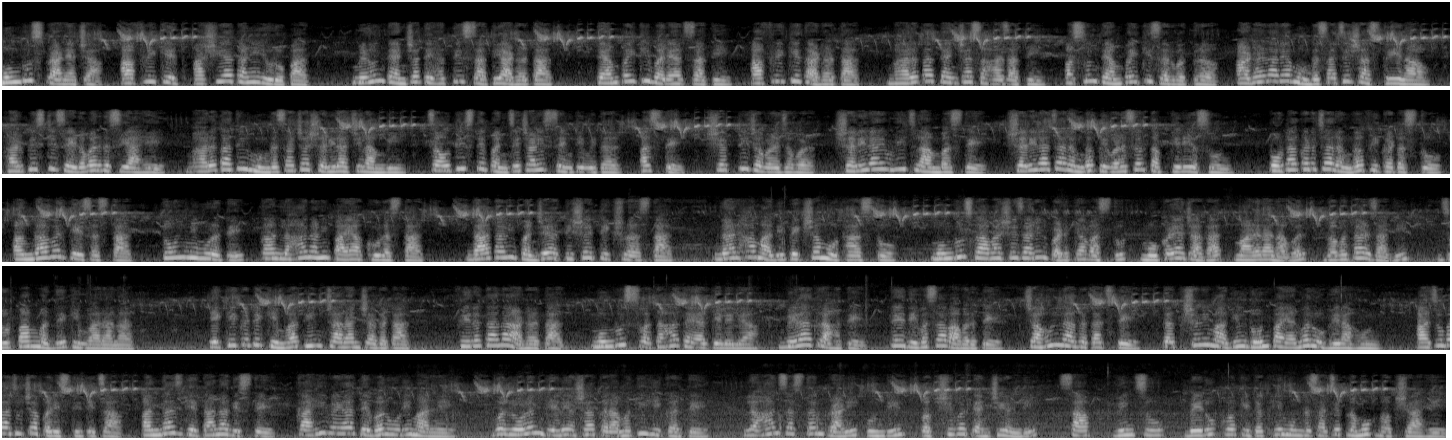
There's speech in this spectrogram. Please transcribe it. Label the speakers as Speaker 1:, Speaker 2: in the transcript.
Speaker 1: मुंगूस प्राण्याच्या आफ्रिकेत आशियात आणि युरोपात मिळून त्यांच्या तेहतीस जाती आढळतात. त्यांपैकी बऱ्याच जाती आफ्रिकेत आढळतात. भारतात त्यांच्या सहा जाती असून त्यांपैकी सर्वत्र आढळणाऱ्या मुंगसाचे शास्त्रीय नाव हर्पिस्टिस एडवर्डसी आहे. भारतातील मुंगसाच्या शरीराची लांबी चौतीस ते पंचेचाळीस सेंटीमीटर असते. शेपटी जवळजवळ शरीरा एवढीच लांब असते. शरीराचा रंग पिवळसर तपकिरी असून पोटाकडचा रंग फिकट असतो. अंगावर केस असतात. तोंड निमुळते कान लहान आणि पाय आखूड असतात. दात आणि पंजे अतिशय तीक्ष्ण असतात. नर हा मादीपेक्षा मोठा असतो. मुंगूस गावाशेजारील पडक्या वास्तूत मोकळ्या जागात माळरानावर गवताळ जागी झुडपांमध्ये किंवा रानात. एकेकडे किंवा तीन चारांच्या गटात. फिरताना आढळतात. मुंगूस स्वतः तयार केलेल्या बिळात राहते. ते दिवसा वावरते. चाहूल लागताच ते तत्क्षणी मागील दोन पायांवर उभे राहून आजूबाजूच्या परिस्थितीचा अंदाज घेताना दिसते. काही वेळा ते वर उडी मारणे व लोळण गेले अशा करामती ही करते. लहान सस्तन प्राणी उंदीर पक्षी व त्यांची अंडी साप विंचू बेरूक व कीटक हे मुंगसाचे प्रमुख भक्ष्य आहे.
